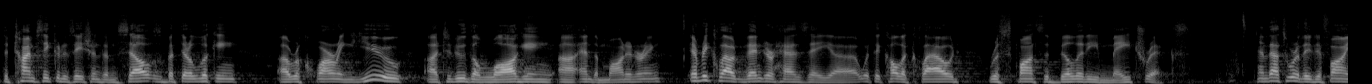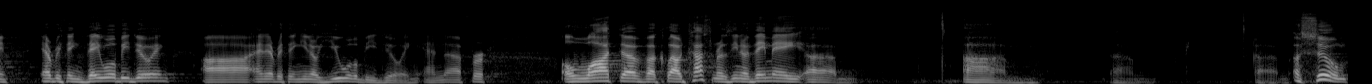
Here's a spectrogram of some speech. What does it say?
the time synchronization themselves, but they're looking, uh, requiring you uh, to do the logging uh, and the monitoring. Every cloud vendor has a, uh, what they call a cloud responsibility matrix. And that's where they define everything they will be doing, uh, and everything, you know, you will be doing. And for a lot of cloud customers, you know, they may um, um, assume,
